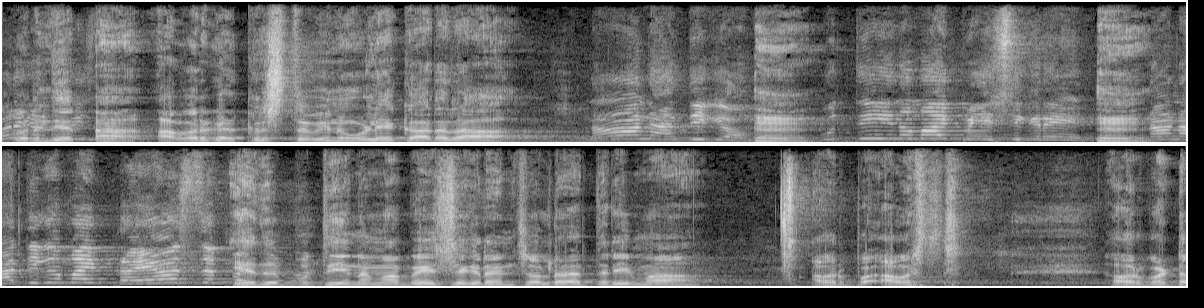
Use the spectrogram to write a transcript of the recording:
குருந்தியர் ஆ அவர்கள் கிறிஸ்துவின் ஊழியக்காரரா? நான் அதிகம். நான் அதிகமாய் பிரயாச எது புத்தீனமா பேசுகிறேன்னு சொல்றார் தெரியுமா? அவர் அவர் அவர் பட்ட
